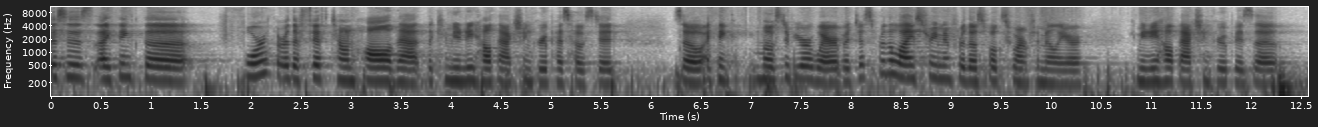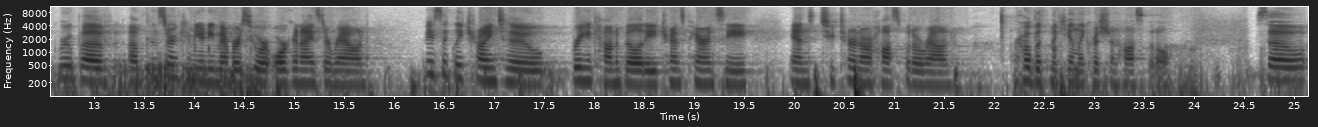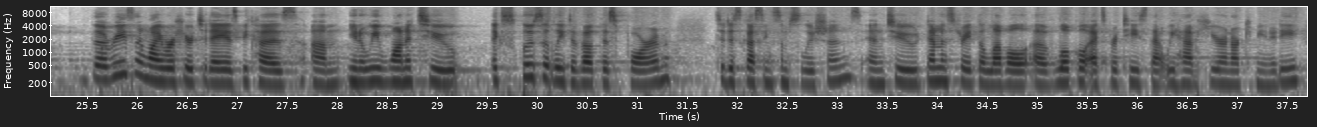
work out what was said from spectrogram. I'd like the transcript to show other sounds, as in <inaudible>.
This is, I think, the fourth or the fifth town hall that the Community Health Action Group has hosted. So I think most of you are aware, but just for the live stream and for those folks who aren't familiar, Community Health Action Group is a group of um, concerned community members who are organized around basically trying to bring accountability, transparency, and to turn our hospital around, Rehoboth McKinley Christian Hospital. So the reason why we're here today is because um, you know we wanted to exclusively devote this forum to discussing some solutions and to demonstrate the level of local expertise that we have here in our community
